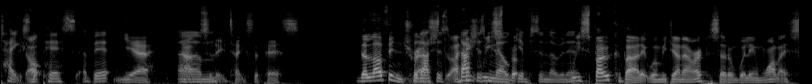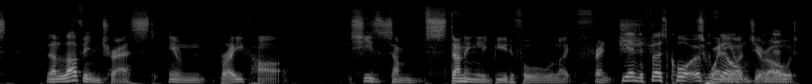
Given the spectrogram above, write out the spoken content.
takes Oh. the piss a bit. yeah, um, absolutely takes the piss. The love interest. That's just, that's just Mel spo- Gibson, though, isn't it? We spoke about it when we did our episode on William Wallace. The love interest in Braveheart, she's some stunningly beautiful, like French, Yeah, in the first quarter of twenty film, odd year and then- old,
